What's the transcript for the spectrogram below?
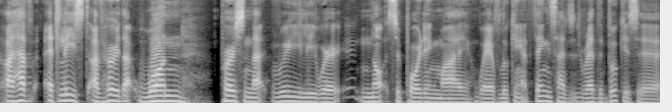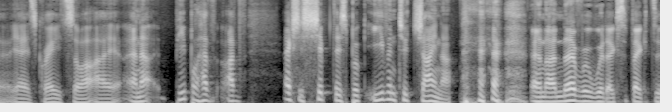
i have at least i've heard that one person that really were not supporting my way of looking at things had read the book is uh, yeah it's great. So i and I, people have i've actually shipped this book even to china. And i never would expect to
